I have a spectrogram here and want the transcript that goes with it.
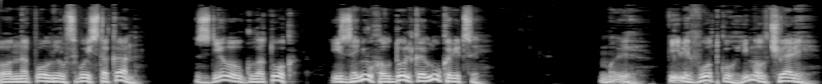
Он наполнил свой стакан, сделал глоток и занюхал долькой луковицы. Мы пили водку и молчали.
